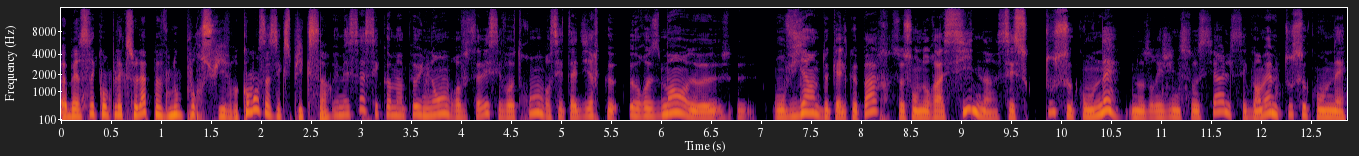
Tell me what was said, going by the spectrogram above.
eh ben, ces complexes-là peuvent nous poursuivre. Comment ça s'explique, ça? Oui, mais ça, c'est comme un peu une ombre. Vous savez, c'est votre ombre. C'est-à-dire que, heureusement, euh, euh, on vient de quelque part, ce sont nos racines, c'est tout ce qu'on est. Nos origines sociales, c'est quand même tout ce qu'on est.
